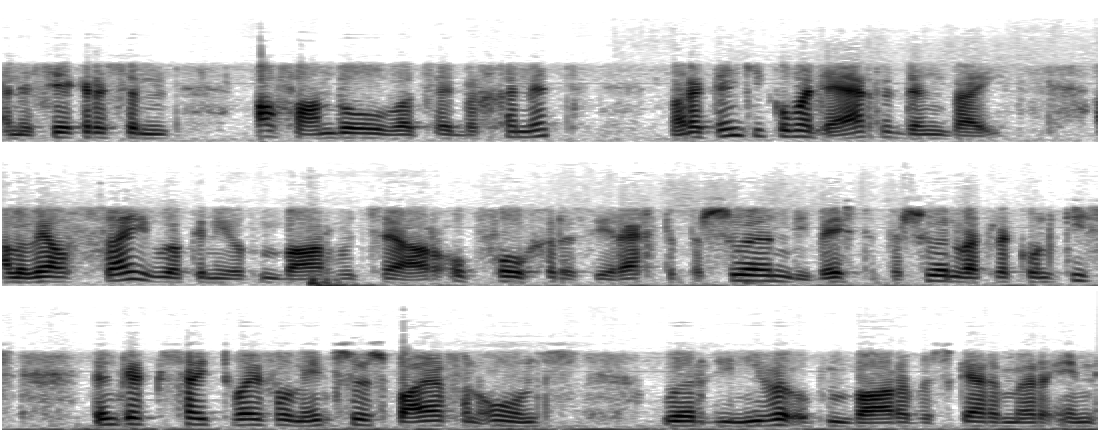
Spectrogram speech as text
in 'n sekere sin afhandel wat sy begin het. Maar ek dink hier kom 'n derde ding by. Alhoewel sy ook in die openbaar moet sê haar opvolger is die regte persoon, die beste persoon wat hulle kon kies, dink ek sy twyfel net soos baie van ons oor die nuwe openbare beskermer en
